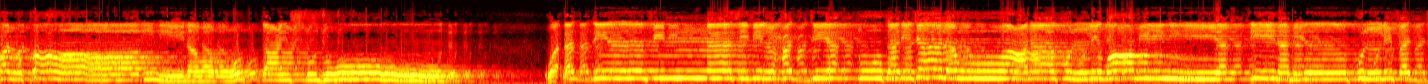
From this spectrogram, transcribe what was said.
وَالْقَائِمِينَ وَالرُّكَّعِ السُّجُودِ وَأَذِّن فِي النَّاسِ بِالْحَجِّ يَأْتُوكَ رِجَالًا وَعَلَى كُلِّ ضَامِرٍ يَأْتِينَ مِن كُلِّ فَجٍّ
